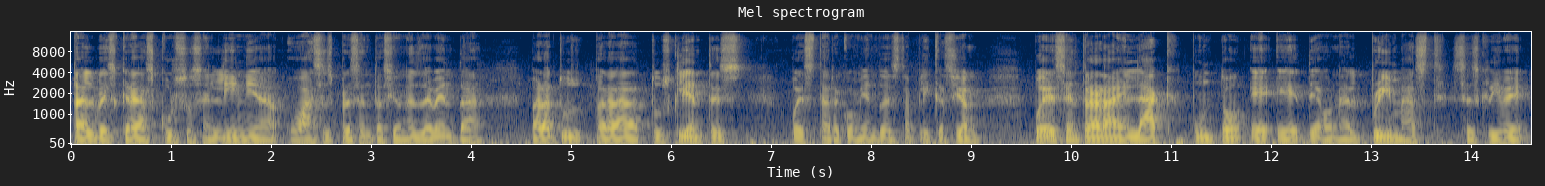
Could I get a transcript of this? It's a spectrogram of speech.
tal vez creas cursos en línea o haces presentaciones de venta para, para tus clientes, pues te recomiendo esta aplicación puedes entrar a enlac.ee e diagonal premast, se escribe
